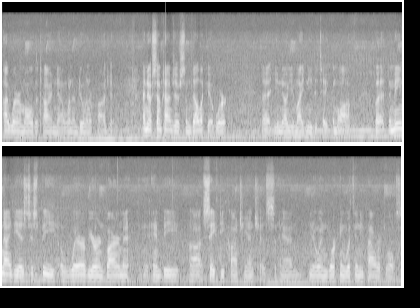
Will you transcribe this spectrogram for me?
I wear them all the time now when I'm doing a project. I know sometimes there's some delicate work that you know you might need to take them off, but the main idea is just be aware of your environment and be uh, safety conscientious and you know in working with any power tools.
